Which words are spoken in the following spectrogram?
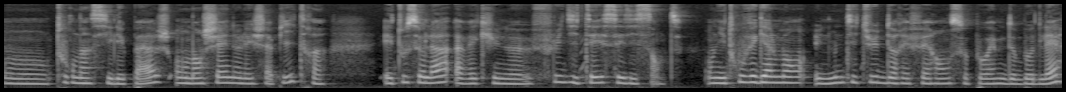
On tourne ainsi les pages, on enchaîne les chapitres, et tout cela avec une fluidité saisissante. On y trouve également une multitude de références au poème de Baudelaire,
